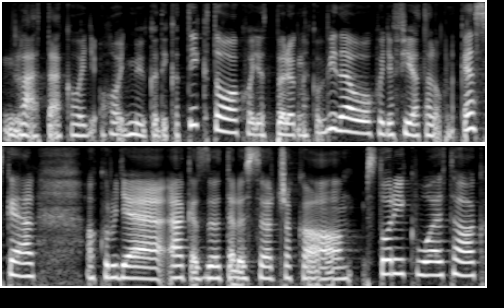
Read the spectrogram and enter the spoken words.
látták, hogy, hogy működik a TikTok, hogy ott pörögnek a videók, hogy a fiataloknak ez kell, akkor ugye elkezdődött először csak a sztorik voltak,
